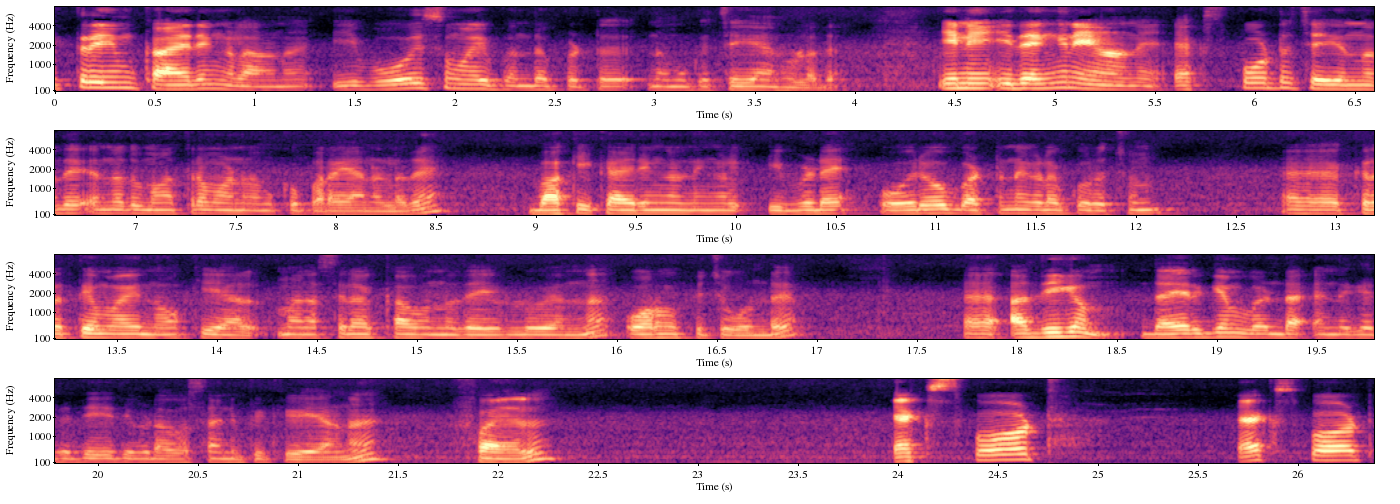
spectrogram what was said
ഇത്രയും കാര്യങ്ങളാണ് ഈ വോയിസുമായി ബന്ധപ്പെട്ട് നമുക്ക് ചെയ്യാനുള്ളത്. ഇനി ഇതെങ്ങനെയാണ് എക്സ്പോർട്ട് ചെയ്യുന്നത് എന്നത് മാത്രമാണ് നമുക്ക് പറയാനുള്ളത്. ബാക്കി കാര്യങ്ങൾ നിങ്ങൾ ഇവിടെ ഓരോ ബട്ടണുകളെക്കുറിച്ചും കുറിച്ചും കൃത്യമായി നോക്കിയാൽ മനസ്സിലാക്കാവുന്നതേ ഉള്ളൂ എന്ന് ഓർമ്മിപ്പിച്ചുകൊണ്ട് അധികം ദൈർഘ്യം വേണ്ട എന്ന് കരുതി ഇതിവിടെ അവസാനിപ്പിക്കുകയാണ്. File export export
